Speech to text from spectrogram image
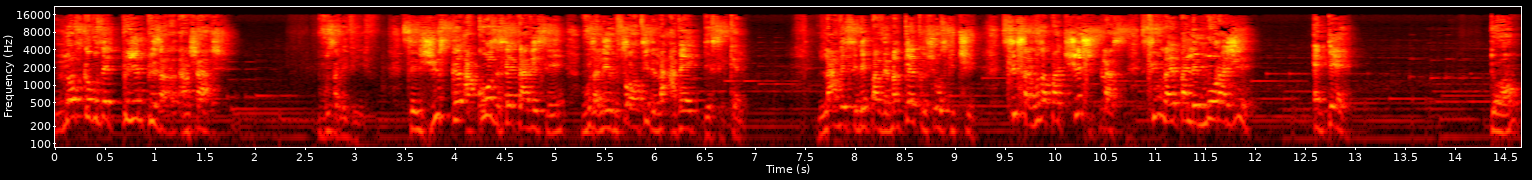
lorsque vous êtes pris en charge, vous allez vivre. C'est juste qu'à cause de cet AVC, vous allez ressortir de là avec des séquelles. L'AVC n'est pas vraiment quelque chose qui tue. Si ça ne vous a pas tué sur place, si vous n'avez pas l'hémorragie interne, donc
